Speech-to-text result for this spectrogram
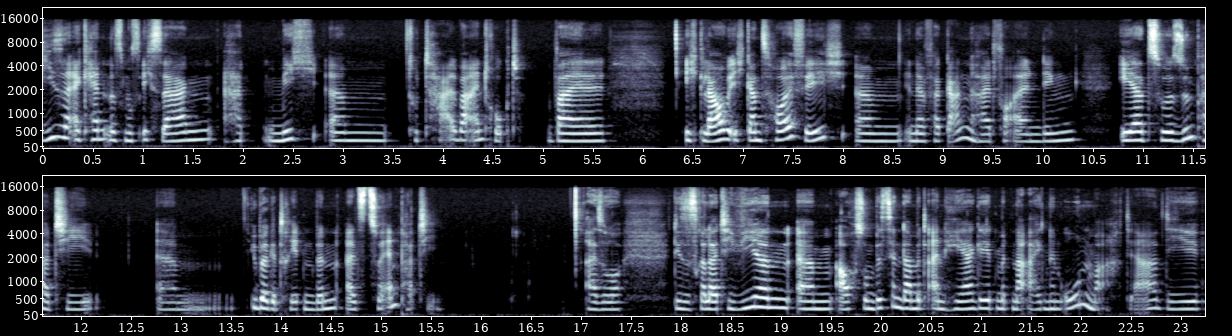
diese Erkenntnis, muss ich sagen, hat mich ähm, total beeindruckt, weil ich glaube, ich ganz häufig ähm, in der Vergangenheit vor allen Dingen eher zur Sympathie ähm, übergetreten bin als zur Empathie. Also dieses Relativieren ähm, auch so ein bisschen damit einhergeht mit einer eigenen Ohnmacht, ja, die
